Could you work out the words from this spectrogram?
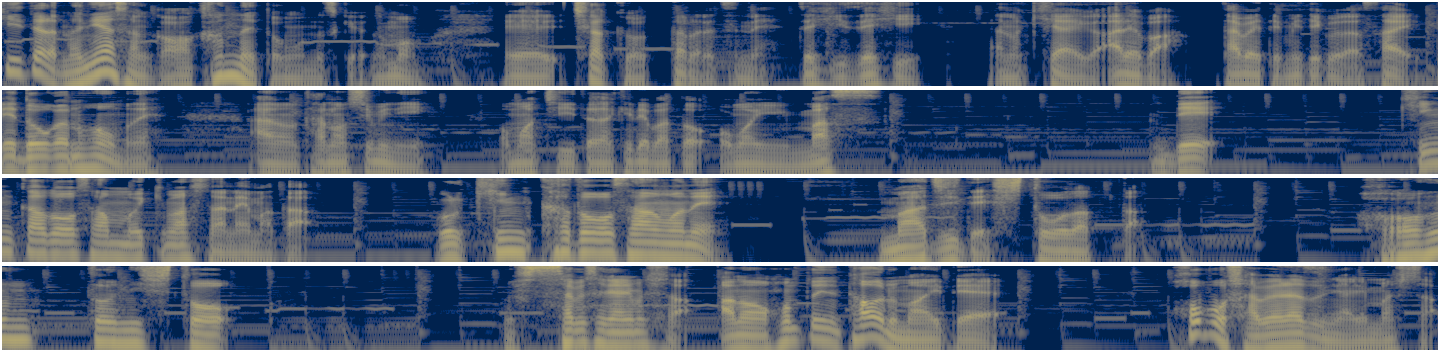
聞いたら何屋さんかわかんないと思うんですけれども、えー、近く寄ったらですね、ぜひぜひ、あの、機会があれば食べてみてください。で、動画の方もね、あの、楽しみにお待ちいただければと思います。で、金華堂さんも行きましたね、また。これ、金華堂さんはね、マジで死闘だった。本当に死闘。久々にやりました。あの、本当に、タオル巻いて、ほぼ喋らずにやりました。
